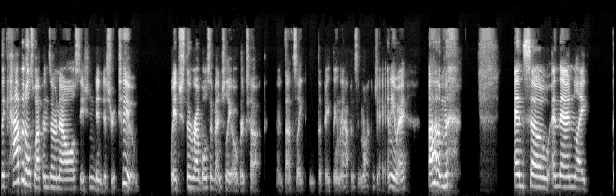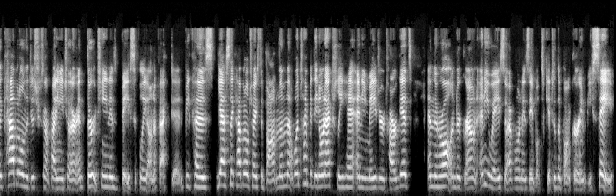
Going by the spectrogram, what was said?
the Capitol's weapons are now all stationed in district 2 which the rebels eventually overtook. That's like the big thing that happens in mockingjay. Anyway um and so and then like the Capitol and the districts aren't fighting each other, and 13 is basically unaffected because, yes, the Capitol tries to bomb them that one time, but they don't actually hit any major targets, and they're all underground anyway, so everyone is able to get to the bunker and be safe.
